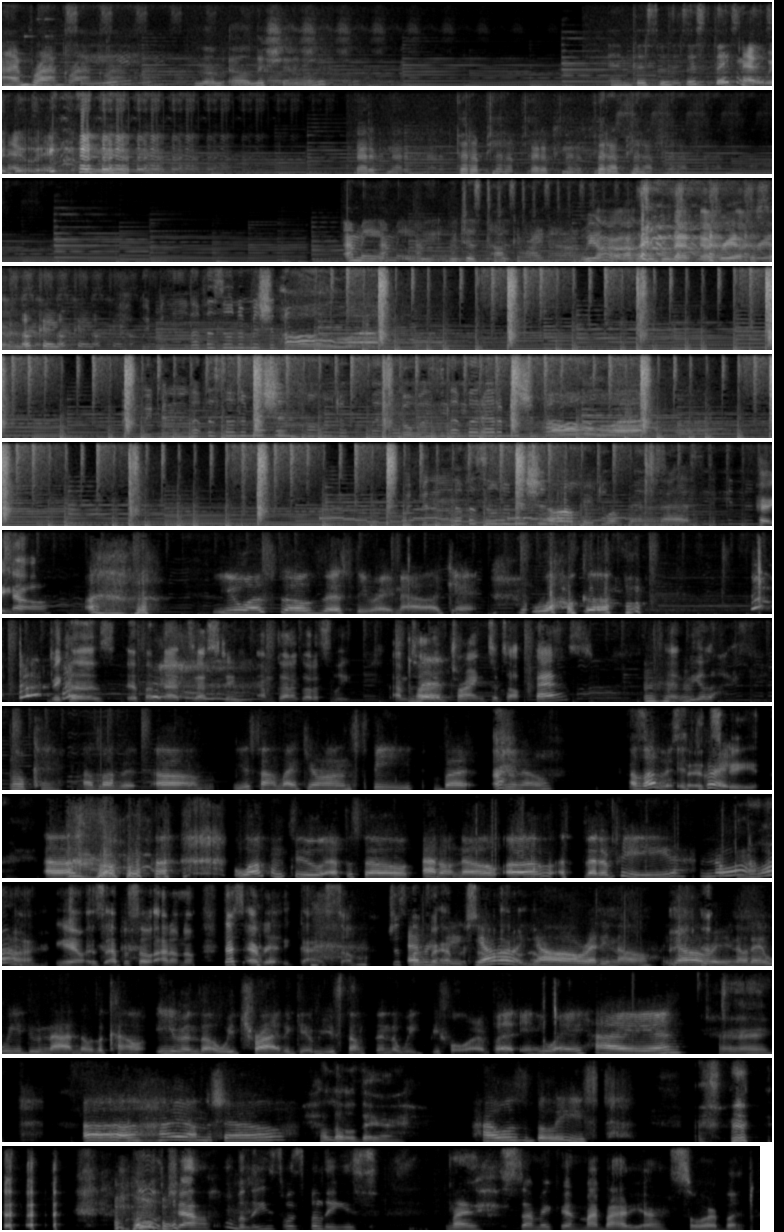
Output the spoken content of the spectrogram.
I'm Roxy. And I'm El Michelle. And this is this thing that we're doing. Therapy. Therapy. Therapy. Therapy. I mean, we, we just talking right now. We are. I'm gonna do that every episode. Okay. Okay. okay. We've been lovers on a mission. Oh, so zesty right now. I can't. Welcome. because if I'm not zesty, I'm gonna go to sleep. I'm t- That- trying to talk fast Mhm. and be alive. Okay, I love it. Um, you sound like you're on speed, but you know, I love it. It's great. speed. Uh, welcome to episode I don't know of Therapy Noir. Noir. Yeah, it's episode. I don't know. That's every week, guys. So just Every week, episode. Y'all, y'all already know. Y'all already know that we do not know the count, even though we try to give you something the week before. But anyway, hi, Hey, uh, hi on the show. hello there. How was Belize? oh, child. Belize was Belize. My stomach and my body are sore, but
